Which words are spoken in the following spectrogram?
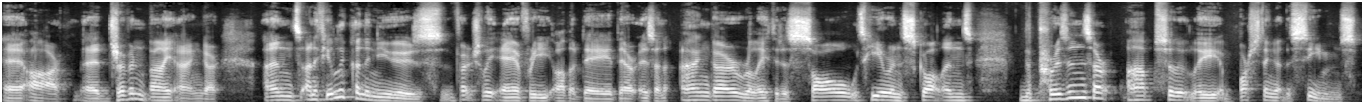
uh, are uh, driven by anger, and and if you look on the news, virtually every other day there is an anger-related assault here in Scotland. The prisons are absolutely bursting at the seams.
